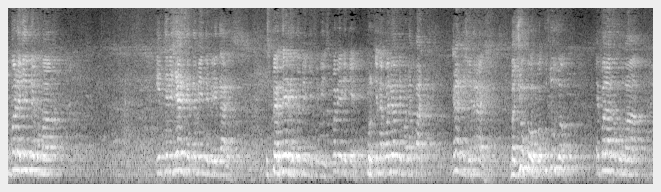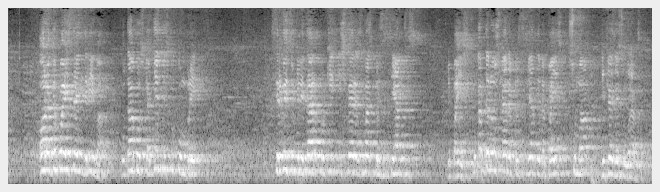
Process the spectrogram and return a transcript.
não fala gente como inteligência também de militares, esperteza também de civis. Para ver de quê? Porque Napoleão de Bonaparte, grandes generais, Bajuco, Bacutuzo, é falado como a hora que o país está em deriva, o está a buscar gente que cumpre serviço militar porque esferas mais prestigiantes do país. Por causa da esfera prestigiante do país, suma defesa e segurança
